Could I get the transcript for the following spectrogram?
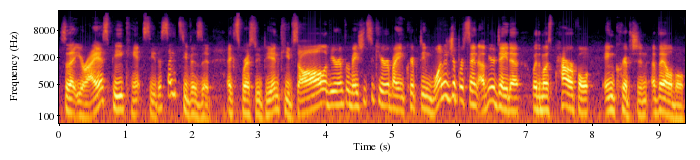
so that your ISP can't see the sites you visit. ExpressVPN keeps all of your information secure by encrypting 100% of your data with the most powerful encryption available.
